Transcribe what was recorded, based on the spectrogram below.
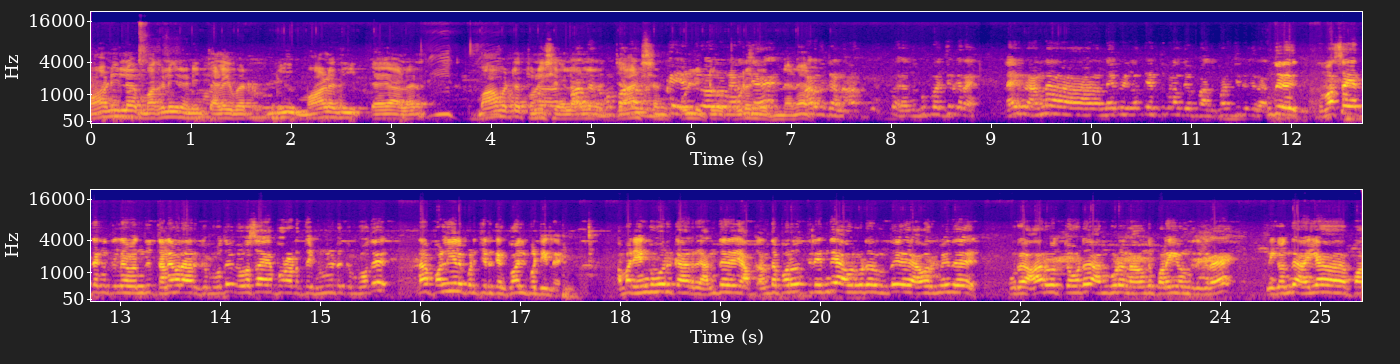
மாநில மகளிர் அணி தலைவர் டி மாலதி தயாளன் மாவட்ட துணை செயலாளர் ஜான்சன் உள்ளிட்டோர் உடனிருந்தனர். அந்த புக் வச்சிருக்கிறேன். லைப்ரரி அண்ணா லைப்ரரியில இருந்து எடுத்து வந்து படிச்சிருக்கிறேன் வந்து விவசாய சங்கத்துல வந்து தலைவராக இருக்கும் போது விவசாய போராட்டத்தை முன்னெடுக்கும் போது நான் பள்ளியில படிச்சிருக்கேன் கோயில்பட்டியில. அம்மா எங்க ஊருக்காரரு அந்த அந்த பருவத்திலேருந்தே அவரோட வந்து அவர் மீது ஒரு ஆர்வத்தோடு அன்போடு நான் வந்து பழகி வந்திருக்கிறேன். இன்னைக்கு வந்து ஐயா பா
